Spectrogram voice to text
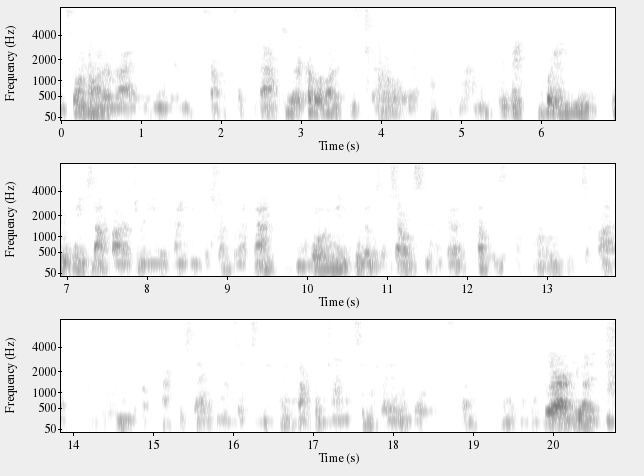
stormwater risers and other infrastructure such as that. So there are a couple of other pieces that go with it. Um, we may put in you know, three stop bars or any other kind of infrastructure like that. Or we may do those ourselves and have a healthy, healthy supply. And we'll practice that. And so it's kind of talk with John and see which way they want to go. But, uh, there are a few other pieces.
